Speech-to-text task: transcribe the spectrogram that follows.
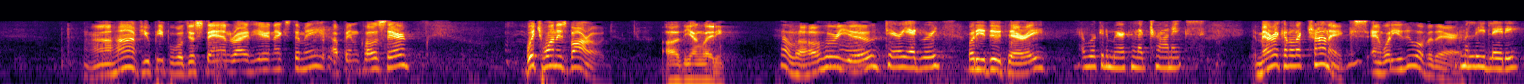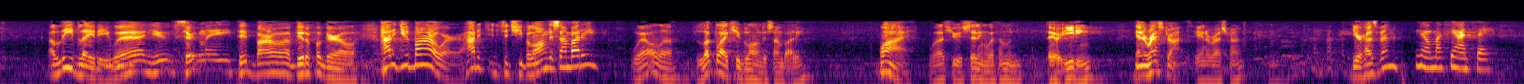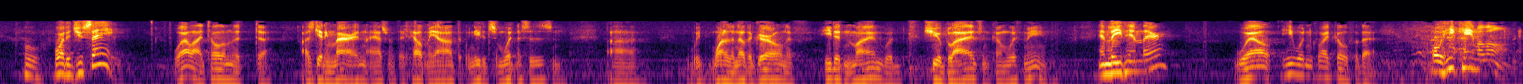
Uh huh. If you people will just stand right here next to me, up in close here. Which one is borrowed? Uh, the young lady. Hello, who are you? Terry Edwards. What do you do, Terry? I work at American Electronics. American Electronics. And what do you do over there? I'm a lead lady. A lead lady. Well, you certainly did borrow a beautiful girl. How did you borrow her? How did you, did she belong to somebody? Well, uh, looked like she belonged to somebody. Why? Well, she was sitting with them, and they were eating. In a restaurant? In a restaurant. Your husband? No, my fiance. Oh, what did you say? Well, I told them that uh, I was getting married, and I asked them if they'd help me out, that we needed some witnesses, and uh, we wanted another girl, and if he didn't mind, would she oblige and come with me? And leave him there? Well, he wouldn't quite go for that. Oh, he came along.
